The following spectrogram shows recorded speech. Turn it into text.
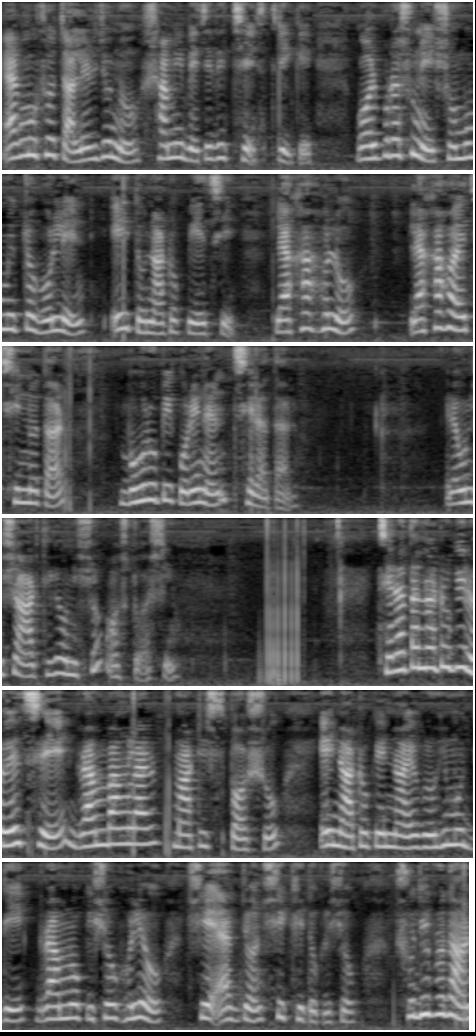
এক মুঠো চালের জন্য স্বামী বেঁচে দিচ্ছে স্ত্রীকে। গল্পটা শুনে শম্ভু মিত্র বললেন এই তো নাটক পেয়েছি। লেখা হলো, লেখা হয় ছিন্নতার বহুরূপী করে নেন ছেঁড়াতার এটা উনিশশো আট থেকে উনিশশো অষ্টআশি। ছেঁড়াতার নাটকে রয়েছে গ্রাম বাংলার মাটির স্পর্শ। এই নাটকের নায়ক রহিমুদ্দি গ্রাম্য কৃষক হলেও সে একজন শিক্ষিত কৃষক। সুধী প্রধান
